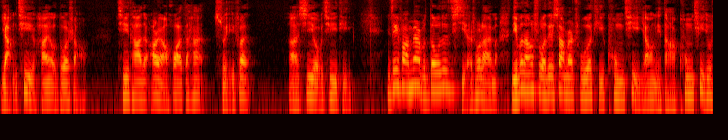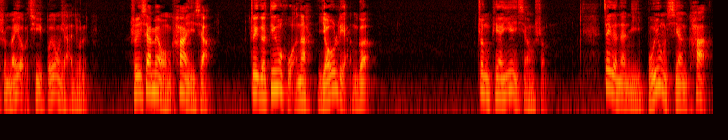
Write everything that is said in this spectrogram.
氧气含有多少？其他的二氧化碳、水分，啊，稀有气体，你这方面不都是写出来吗？你不能说这上面出个题空气，然后你答空气就是没有气，不用研究了。所以下面我们看一下，这个丁火呢有两个正偏印相生，这个呢你不用先看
